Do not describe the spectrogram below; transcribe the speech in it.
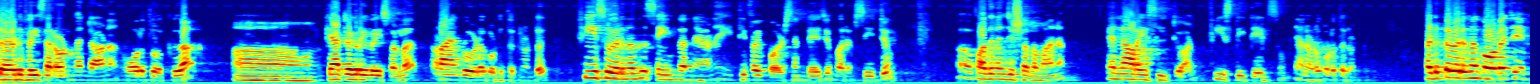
തേർഡ് ഫേസ് അലോട്ട്മെന്റ് ആണ് ഓർത്ത് വെക്കുക. കാറ്റഗറി വൈസ് ഉള്ള റാങ്ക് ഇവിടെ കൊടുത്തിട്ടുണ്ട്. ഫീസ് വരുന്നത് സെയിം തന്നെയാണ്. എയ്റ്റി ഫൈവ് പെർസെന്റേജ് മെറിറ്റ് സീറ്റും പതിനഞ്ച് ശതമാനം എൻ ആർ ഐ സീറ്റുമാണ് ഫീസ് ഡീറ്റെയിൽസും ഞാൻ അവിടെ കൊടുത്തിട്ടുണ്ട്. അടുത്ത വരുന്ന college M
